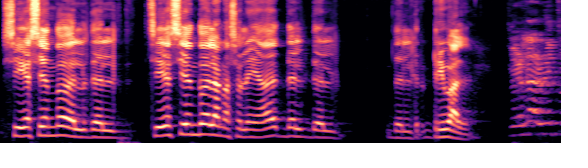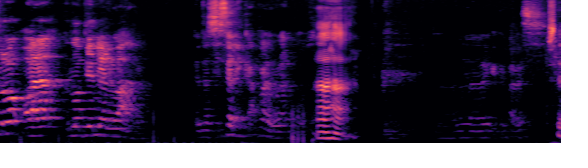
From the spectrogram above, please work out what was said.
sigue siendo del, del- sigue siendo de la nacionalidad del, del, del rival. Pero el árbitro ahora no tiene el bar. Entonces se le escapan algunas cosas. Ajá. ¿Qué te parece? Sí.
